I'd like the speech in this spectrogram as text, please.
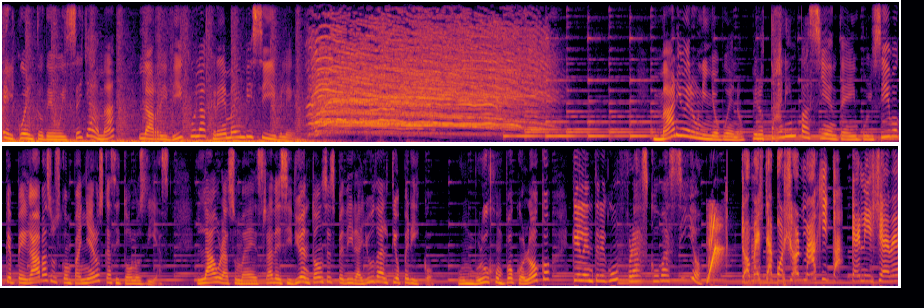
El cuento de hoy se llama La ridícula crema invisible. Mario era un niño bueno, pero tan impaciente e impulsivo que pegaba a sus compañeros casi todos los días. Laura, su maestra, decidió entonces pedir ayuda al tío Perico, un brujo un poco loco que le entregó un frasco vacío. Toma esta poción mágica que ni se ve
